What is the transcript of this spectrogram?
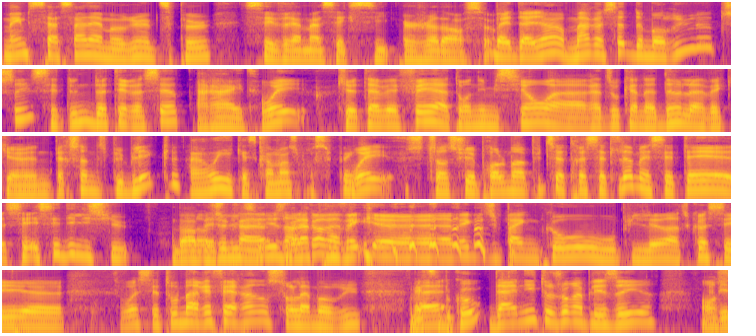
même si ça sent la morue un petit peu, c'est vraiment sexy. J'adore ça. Ben d'ailleurs, ma recette de morue là, tu sais, c'est une de tes recettes. Arrête. Oui, que tu avais fait à ton émission à Radio-Canada là, avec une personne du public. là. Ah oui, qu'est-ce qu'on mange pour souper? Oui, je t'en souviens probablement plus de cette recette-là, mais c'était c'est c'est délicieux. Bon, Alors, ben, je l'utilise encore avec euh, avec du panko ou puis là en tout cas c'est euh, tu vois c'est tout ma référence sur la morue. Merci Euh, beaucoup. Danny toujours un plaisir. On se,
